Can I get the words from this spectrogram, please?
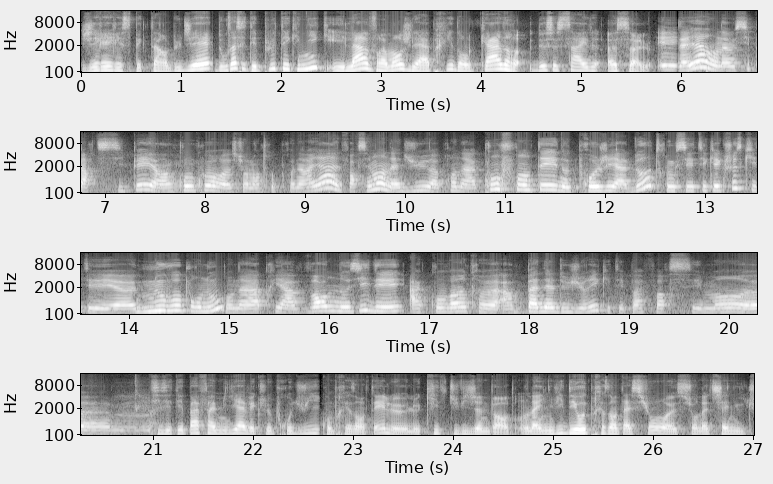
gérer, respecter un budget. Donc, ça, c'était plus technique. Et là, vraiment, je l'ai appris dans le cadre de ce side hustle. Et d'ailleurs, on a aussi participé à un concours sur l'entrepreneuriat. Forcément, on a dû apprendre à confronter notre projet à d'autres. Donc, c'était quelque chose qui était euh, nouveau pour nous. On a appris à vendre nos idées, à convaincre euh, un panel de jury qui n'était pas forcément. euh, S'ils n'étaient pas familiers avec le produit qu'on présentait, le, le kit du Vision Board, on a une vidéo de présentation euh, sur notre chaîne YouTube.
